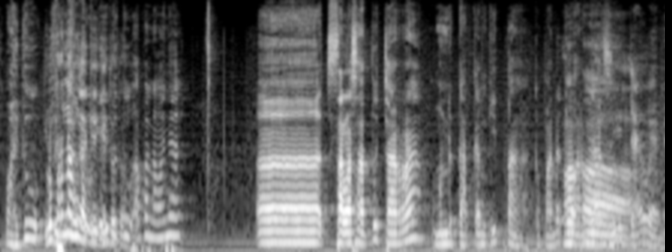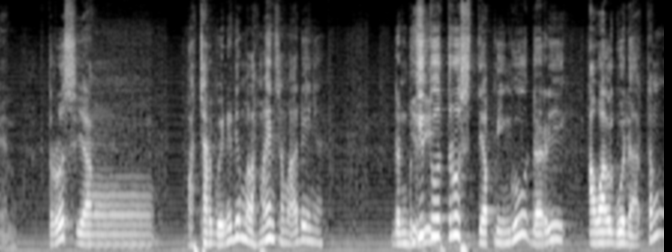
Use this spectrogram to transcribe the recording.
Wah itu Lu itu pernah nggak kayak ya, gitu itu tuh? tuh apa namanya? eh salah satu cara mendekatkan kita kepada keluarga Ah, ah. si cewek men. Terus yang pacar gue ini dia malah main sama adenya. Dan Iya begitu terus tiap minggu dari awal gue datang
